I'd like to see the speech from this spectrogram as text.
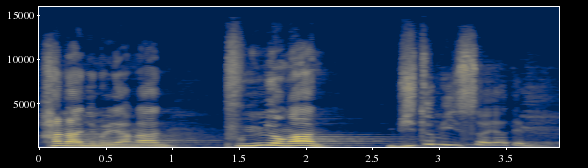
하나님을 향한 분명한 믿음이 있어야 됩니다.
